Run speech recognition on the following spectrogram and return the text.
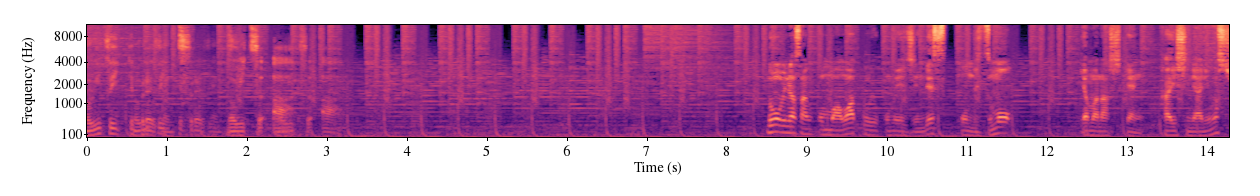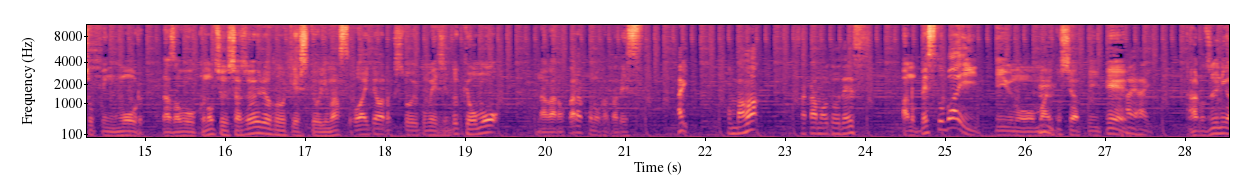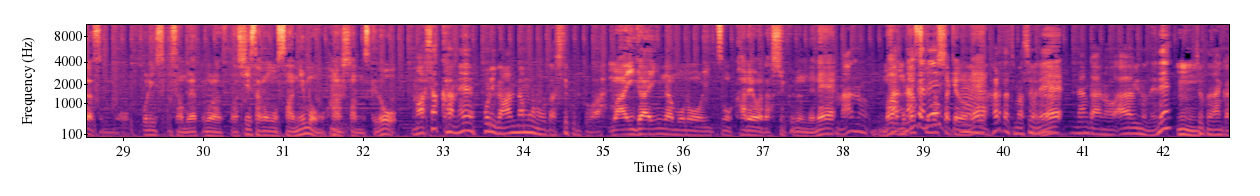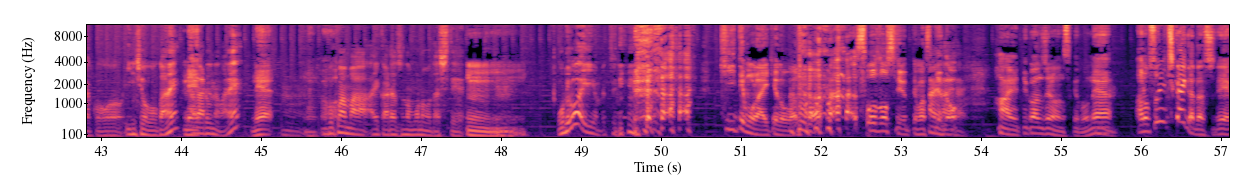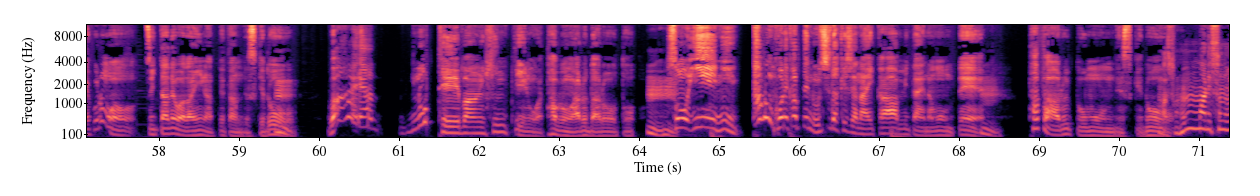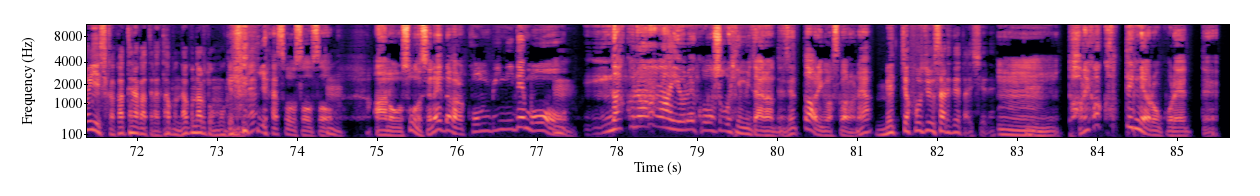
のぎついってプレゼンツのぎつアーどうも皆さんこんばんは、東横名人です。本日も山梨県海市にありますショッピングモール、ラザウォークの駐車場よりお届けしております。お相手は私、東横名人と今日も長野からこの方です。はい、こんばんは。坂本です。あの、ベストバイっていうのを毎年やっていて、はいはい。あの、12月にも、ポリンスキーさんもやってもらったし、坂本さんにも話したんですけど、まさかね、ポリがあんなものを出してくるとは。まあ意外なものをいつも彼は出してくるんでね。まあ、あの、まあましたけどねうん腹立ちますよねねなんかあの、ああいうのでね、うんちょっとなんかこう、印象がね、ね上がるのがね。ね。僕はまあ、相変わらずのものを出して、うん。俺はいいよ、別に。聞いてもないけど、想像して言ってますけど。はいはいはいはい、って感じなんですけどね。うんあの、それに近い形で、これもツイッターで話題になってたんですけど、うん我が家の定番品っていうのが多分あるだろうと。うんうん。その家に、多分これ買ってんのうちだけじゃないか、みたいなもんって、うん多々あると思うんですけど。まあ、そほんまにその家しか買ってなかったら多分なくなると思うけどね。いや、そうそうそう。うんあの、そうですよね。だからコンビニでも、うんなくならないよね、この商品みたいなんて絶対ありますからね。めっちゃ補充されてたりしてね。うーん。誰が買ってんねやろ、これって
